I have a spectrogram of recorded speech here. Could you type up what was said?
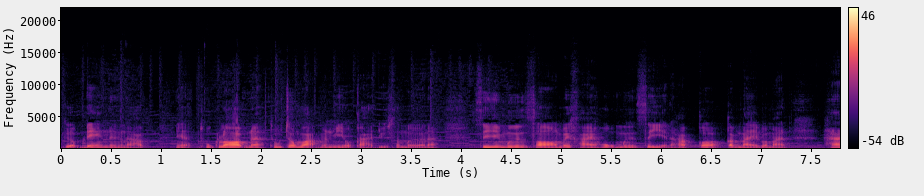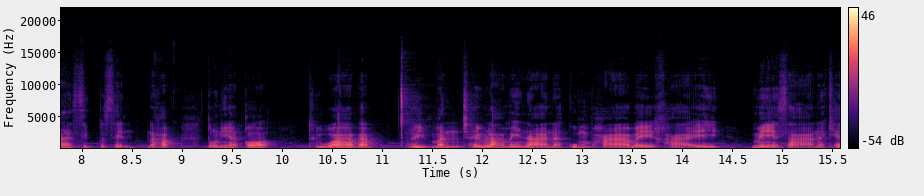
เกือบเด้งหนึ่งนะครับเนี่ยทุกรอบนะทุกจังหวะมันมีโอกาสอยู่เสมอนะ42,000 ไปขาย 64,000นะครับก็กำไรประมาณ 50%นะครับตรงนี้ก็ถือว่าแบบเฮ้ยมันใช้เวลาไม่นานนะกุมภาไปขายเมษานะแค่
